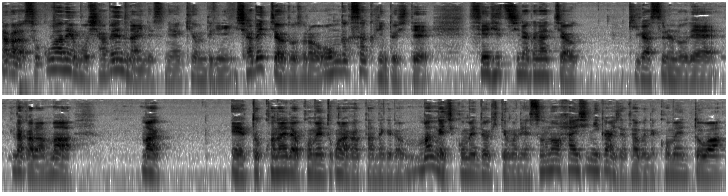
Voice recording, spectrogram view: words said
だからそこはね、もう喋んないんですね、基本的に。喋っちゃうと、それは音楽作品として成立しなくなっちゃう気がするので、だからまあ、まあ、えっ、ー、と、この間はコメント来なかったんだけど、万が一コメントが来てもね、その配信に関しては多分ね、コメントは、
